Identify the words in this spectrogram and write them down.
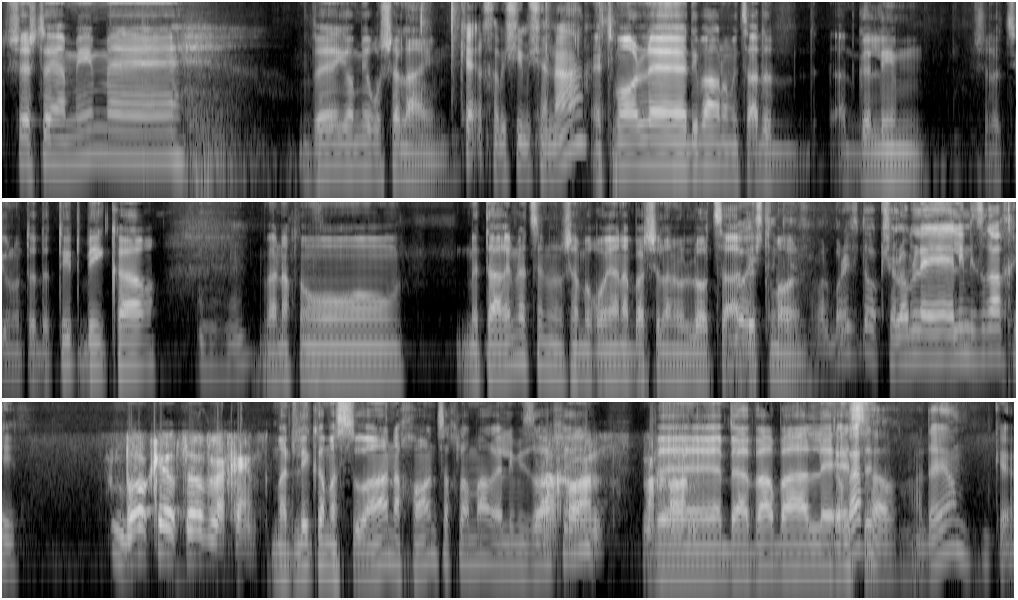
ששת הימים אה, ויום ירושלים. כן, 50 שנה. אתמול אה, דיברנו מצעד הד- הדגלים של הציונות הדתית בעיקר, ואנחנו מתארים לעצמנו שהמרואיין הבא שלנו לא צעד לא אתמול. אבל בוא נבדוק, שלום לאלי מזרחי. בוקר טוב לכם. מדליק המשואה, נכון? צריך לומר, אלי מזרחי? נכון, נכון. ובעבר בעל לא עסק... בעבר, עד היום, כן.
